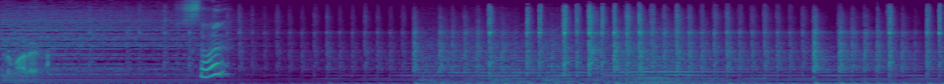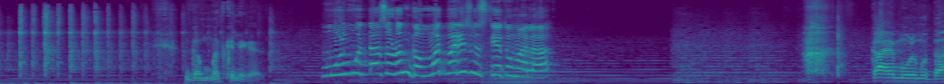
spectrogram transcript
तुला मारायला. सर? गंमत केली काय? मूळ मुद्दा सोडून गंमत बरी सुचतीये तुम्हाला. काय मूळ मुद्दा?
